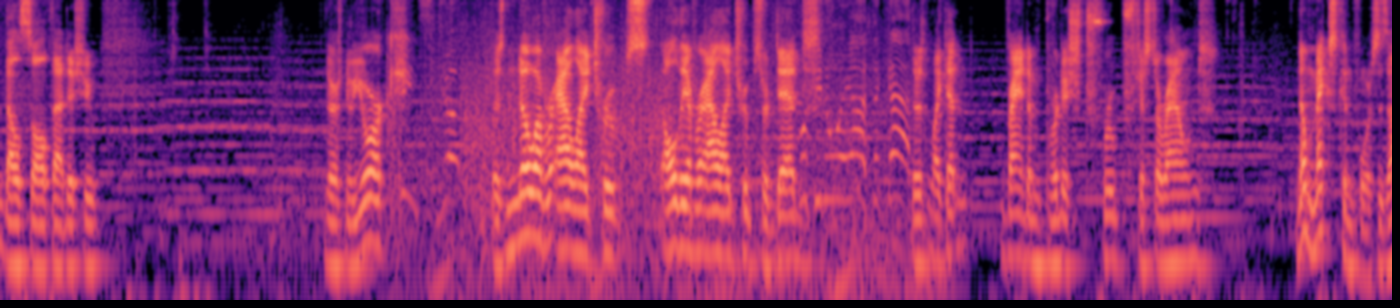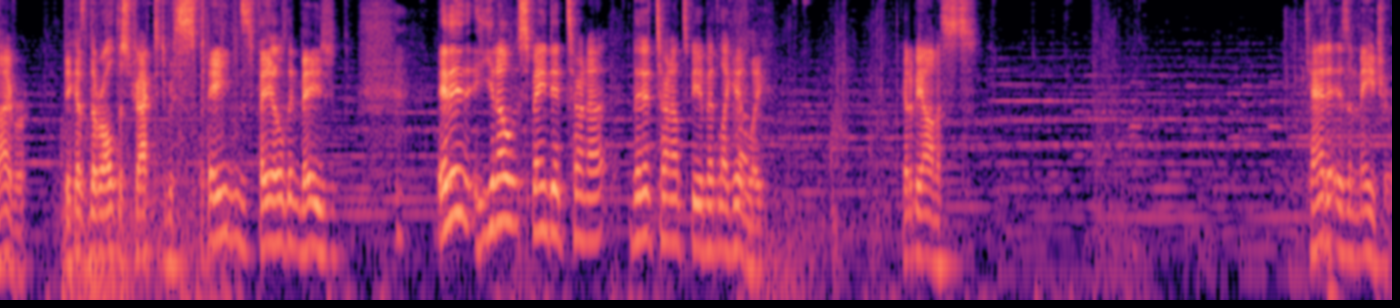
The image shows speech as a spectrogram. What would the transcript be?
that'll solve that issue. There's New York. There's no other allied troops. All the other allied troops are dead. There's like a random British troop just around. No Mexican forces either, because they're all distracted with Spain's failed invasion. It is, you know, Spain did turn out, they did turn out to be a bit like Italy. Gotta be honest. Canada is a major.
